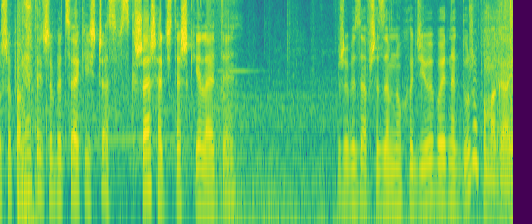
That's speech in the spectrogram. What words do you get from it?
Muszę pamiętać, żeby co jakiś czas wskrzeszać te szkielety, żeby zawsze ze mną chodziły, bo jednak dużo pomagają.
